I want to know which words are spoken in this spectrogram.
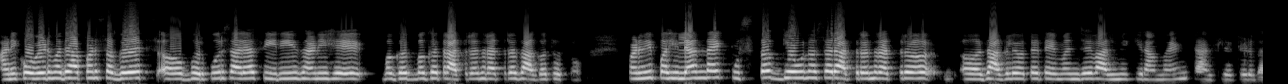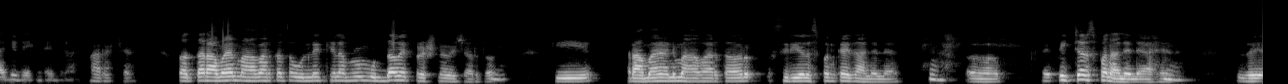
आणि कोविडमध्ये आपण सगळेच भरपूर साऱ्या सिरीज आणि हे बघत बघत रात्रंरात्र जागत होतो. पण मी पहिल्यांदा एक पुस्तक घेऊन असं रात्रंरात्र अ, जागले होते ते म्हणजे वाल्मिकी रामायण ट्रान्सलेटेड बाय छान तो आता रामायण महाभारताचा उल्लेख केला म्हणून मुद्दाम एक प्रश्न विचारतो. की रामायण आणि महाभारतावर सिरियल्स पण काही झालेल्या आहेत. पिक्चर्स पण आलेले आहेत. हम्म. म्हणजे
